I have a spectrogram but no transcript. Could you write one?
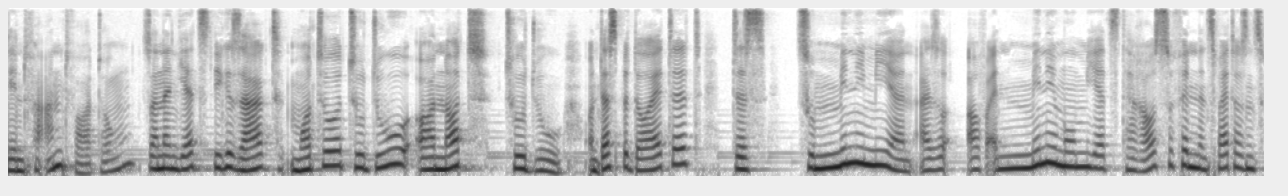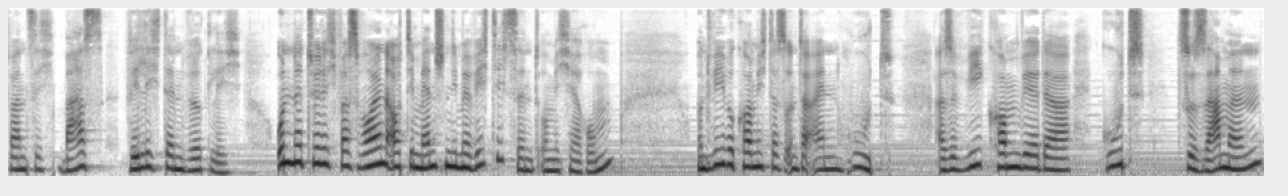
den Verantwortungen, sondern jetzt, wie gesagt, Motto to do or not to do. Und das bedeutet, das zu minimieren, also auf ein Minimum jetzt herauszufinden in 2020, was will ich denn wirklich? Und natürlich, was wollen auch die Menschen, die mir wichtig sind um mich herum? Und wie bekomme ich das unter einen Hut? Also wie kommen wir da gut zusammen,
